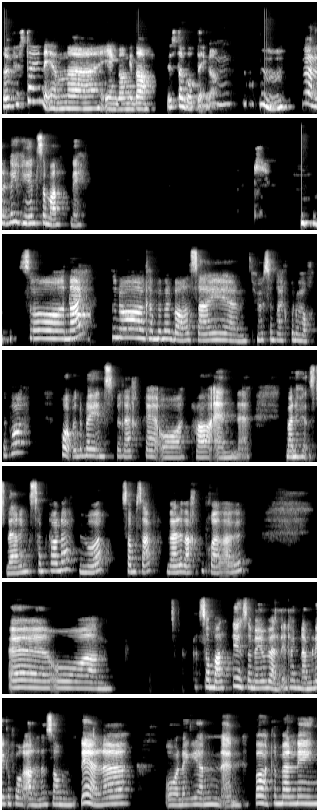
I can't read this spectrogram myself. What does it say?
Da har vi pusta inn én eh, gang i dag. Pusta godt én gang. Mm. Veldig fint som Antony. Så nei, så nå kan vi vel bare si um, tusen takk for at du hørte på. Håper du ble inspirert til å ta en uh, manifesteringssamtale med vår. Som sagt, vel verdt å prøve ut. Uh, og um, som alltid så er vi jo veldig takknemlige for alle som deler og legger igjen en tilbakemelding,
